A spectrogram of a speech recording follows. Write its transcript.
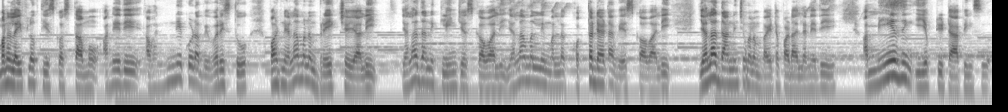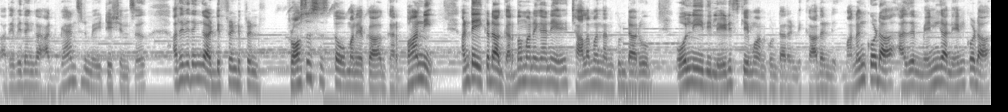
మన లైఫ్లోకి తీసుకొస్తామో అనేది అవన్నీ కూడా వివరిస్తూ వాటిని ఎలా మనం బ్రేక్ చేయాలి ఎలా దాన్ని క్లీన్ చేసుకోవాలి ఎలా మళ్ళీ మళ్ళీ కొత్త డేటా వేసుకోవాలి ఎలా దాని నుంచి మనం బయటపడాలి అనేది అమేజింగ్ ఈఎఫ్టీ ట్యాపింగ్స్ అదేవిధంగా అడ్వాన్స్డ్ మెడిటేషన్స్ అదేవిధంగా డిఫరెంట్ డిఫరెంట్ ప్రాసెసెస్తో మన యొక్క గర్భాన్ని అంటే ఇక్కడ గర్భం అనగానే చాలామంది అనుకుంటారు ఓన్లీ ఇది లేడీస్కి ఏమో అనుకుంటారండి. కాదండి. మనం కూడా యాజ్ ఎ మెయిన్గా నేను కూడా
